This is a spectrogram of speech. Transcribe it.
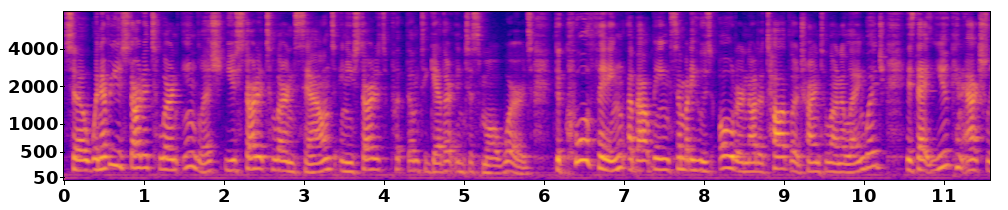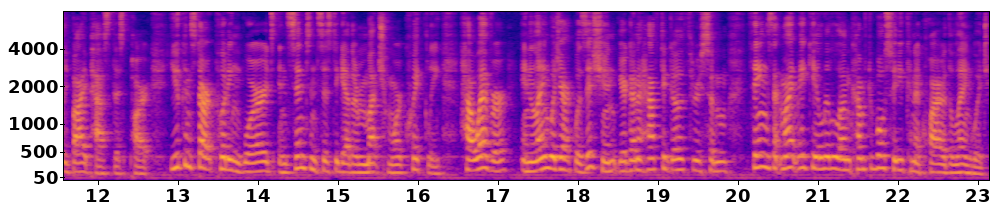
So, whenever you started to learn English, you started to learn sounds and you started to put them together into small words. The cool thing about being somebody who's older, not a toddler trying to learn a language, is that you can actually bypass this part. You can start putting words and sentences together much more quickly. However, in language acquisition, you're going to have to go through some things that might make you a little uncomfortable so you can acquire the language.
